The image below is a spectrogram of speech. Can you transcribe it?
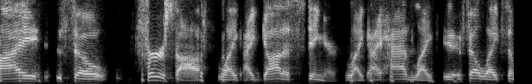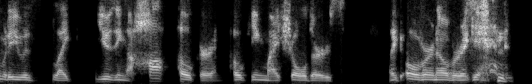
I so first off, like I got a stinger. Like I had like it felt like somebody was like using a hot poker and poking my shoulders like over and over again.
